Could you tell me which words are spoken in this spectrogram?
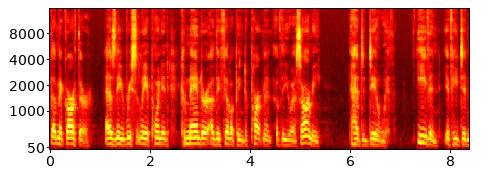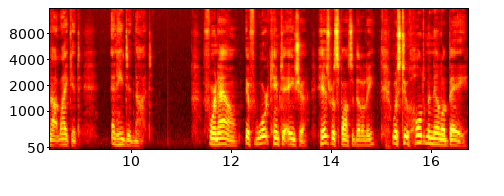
that MacArthur, as the recently appointed commander of the Philippine Department of the U.S. Army, had to deal with, even if he did not like it, and he did not. For now, if war came to Asia, his responsibility was to hold Manila Bay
